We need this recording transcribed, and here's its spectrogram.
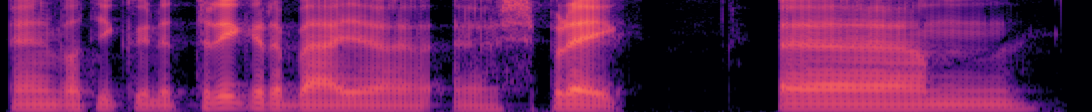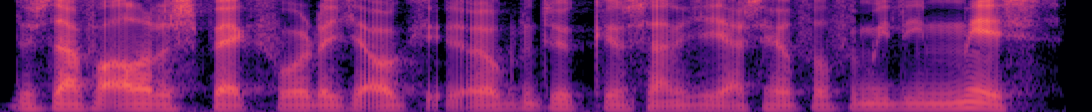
en wat die kunnen triggeren bij je spreek. Um, dus daarvoor alle respect voor dat je ook, ook natuurlijk kunt zijn dat je juist heel veel familie mist.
